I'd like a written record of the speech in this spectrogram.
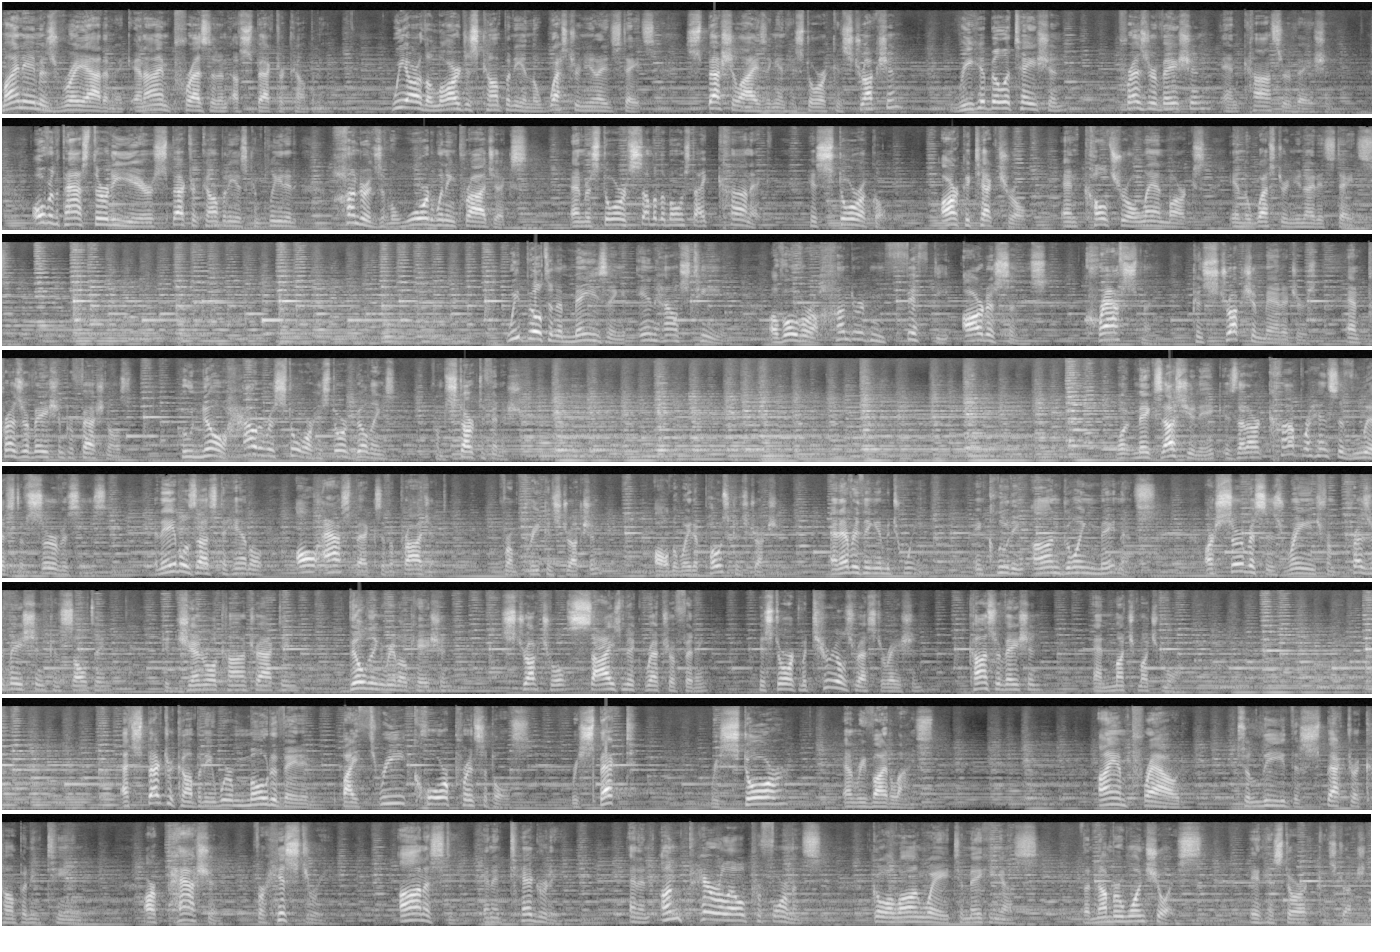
My name is Ray Adamick and I'm president of Spectra Company. We are the largest company in the western United States, specializing in historic construction, rehabilitation, preservation, and conservation. Over the past 30 years, Spectra Company has completed hundreds of award-winning projects and restored some of the most iconic, historical, architectural, and cultural landmarks in the western United States. We built an amazing in-house team of over 150 artisans, craftsmen, construction managers, and preservation professionals who know how to restore historic buildings from start to finish. What makes us unique is that our comprehensive list of services enables us to handle all aspects of a project, from pre-construction all the way to post-construction and everything in between, including ongoing maintenance. Our services range from preservation consulting to general contracting, building relocation, structural seismic retrofitting, historic materials restoration, conservation, and much, much more. At Spectra Company, we're motivated by three core principles, respect, restore, and revitalize. I am proud to lead the Spectra Company team. Our passion for history, honesty, and integrity, and an unparalleled performance go a long way to making us the number one choice in historic construction.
